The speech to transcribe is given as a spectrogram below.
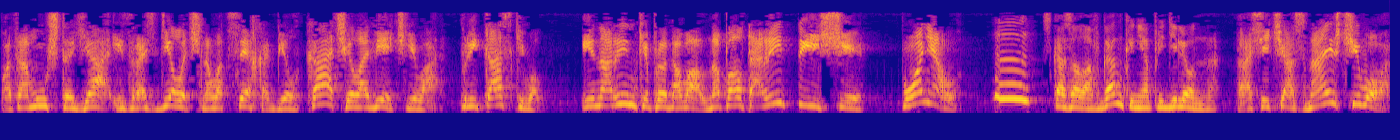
потому что я из разделочного цеха белка человечьего притаскивал и на рынке продавал на полторы тысячи. Понял?» — сказал афганка неопределенно. «А сейчас знаешь чего?»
